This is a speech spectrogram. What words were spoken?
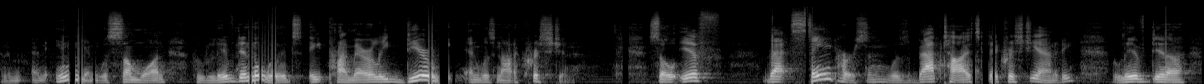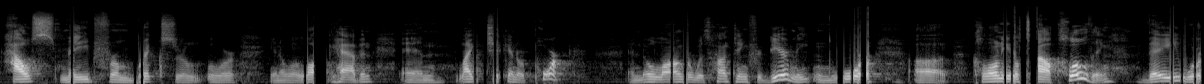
An, an Indian was someone who lived in the woods, ate primarily deer meat, and was not a Christian. So if that same person was baptized into Christianity, lived in a house made from bricks or, or you know, a log cabin, and liked chicken or pork, and no longer was hunting for deer meat and wore uh, colonial style clothing, they were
